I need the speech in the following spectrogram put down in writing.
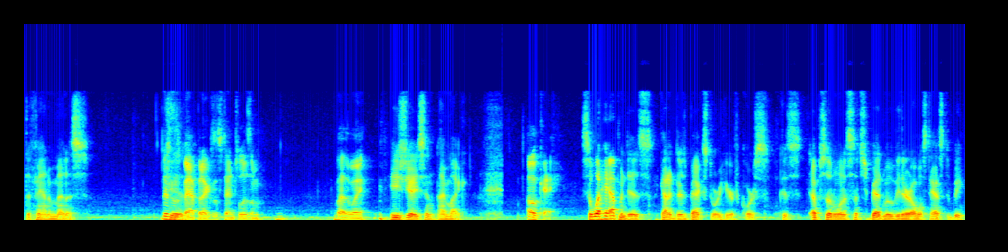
The Phantom Menace. this is vapid existentialism, by the way. He's Jason. I'm Mike. Okay. So what happened is, I got to there's backstory here, of course, because episode one is such a bad movie there almost has to be.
